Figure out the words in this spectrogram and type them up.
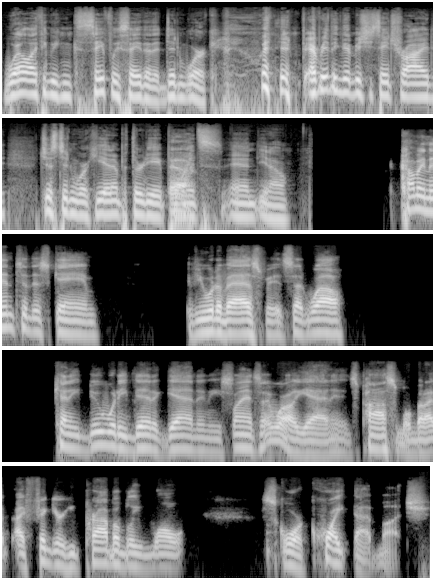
Well, I think we can safely say that it didn't work. Everything that Michigan State tried just didn't work. He ended up with 38 Yeah. points, and you know, Coming into this game, if you would have asked me, it said, well, can he do what he did again? And he slants. I said, well, yeah, and it's possible, but I, I figure he probably won't score quite that much.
